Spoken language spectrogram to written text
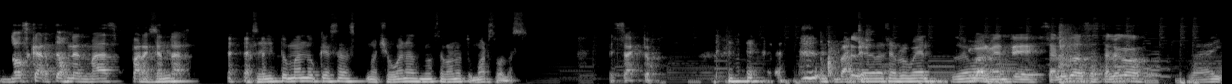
dos cartones más para cantar. A seguir tomando que esas nochebuenas no se van a tomar solas. Exacto. Muchas gracias, Rubén. Igualmente. Saludos, hasta luego. Bye.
